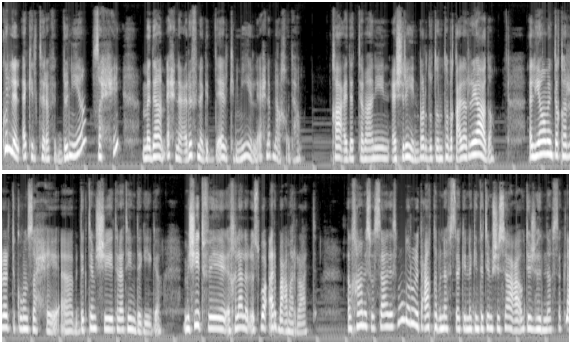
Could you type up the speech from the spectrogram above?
كل الأكل ترى في الدنيا صحي مدام إحنا عرفنا قد إيه الكمية اللي إحنا بناخدها. قاعدة 80 20 برضو تنطبق على الرياضة. اليوم أنت قررت تكون صحي آه، بدك تمشي 30 دقيقة. مشيت في خلال الأسبوع أربع مرات. الخامس والسادس مو ضروري تعاقب نفسك إنك انت تمشي ساعة أو تجهد نفسك لا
